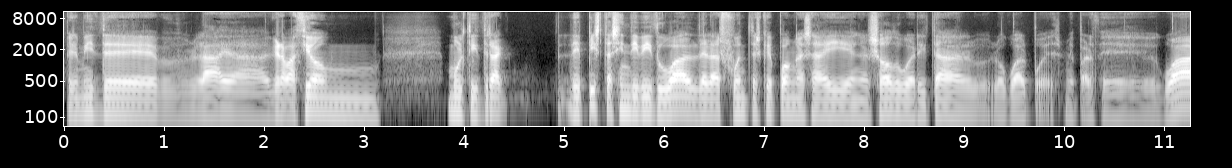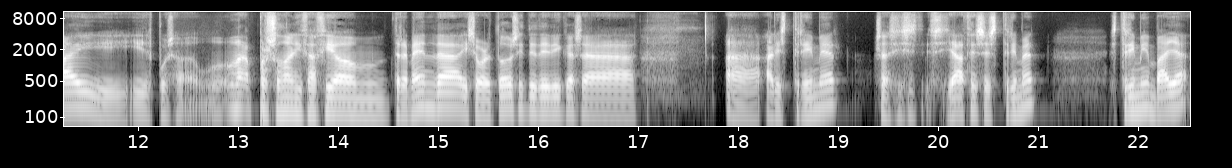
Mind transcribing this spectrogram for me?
permite la grabación multitrack de pistas individual de las fuentes que pongas ahí en el software y tal, lo cual pues me parece guay y, después ah, una personalización tremenda y sobre todo si te dedicas a, al streamer, o sea, si, si haces streamer, streaming, vaya,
